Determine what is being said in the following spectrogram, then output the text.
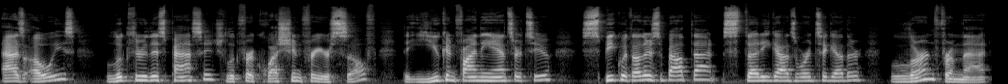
As always, Look through this passage, look for a question for yourself that you can find the answer to. Speak with others about that, study God's word together, learn from that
